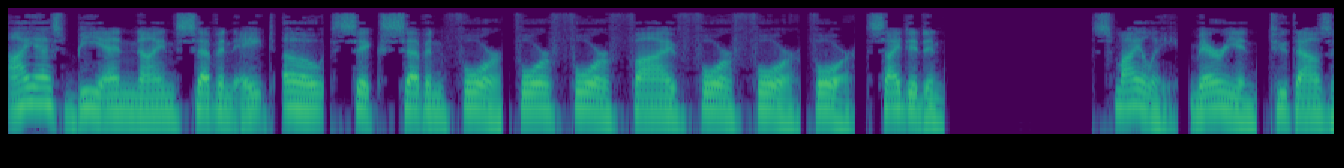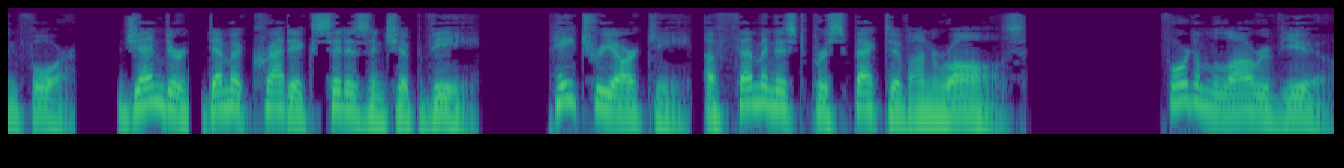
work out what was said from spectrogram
ISBN 978 0 674 44544 cited in Smiley, Marian 2004. Gender, Democratic Citizenship v. Patriarchy, A Feminist Perspective on Rawls. Fordham Law Review.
